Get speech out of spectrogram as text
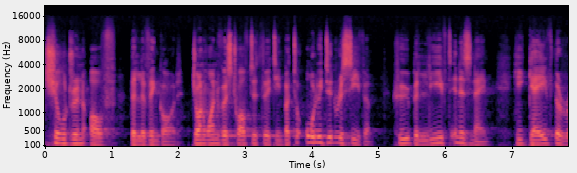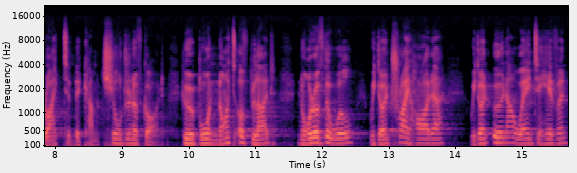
children of the living God. John 1, verse 12 to 13. But to all who did receive him, who believed in his name, he gave the right to become children of God, who are born not of blood, nor of the will. We don't try harder. We don't earn our way into heaven.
